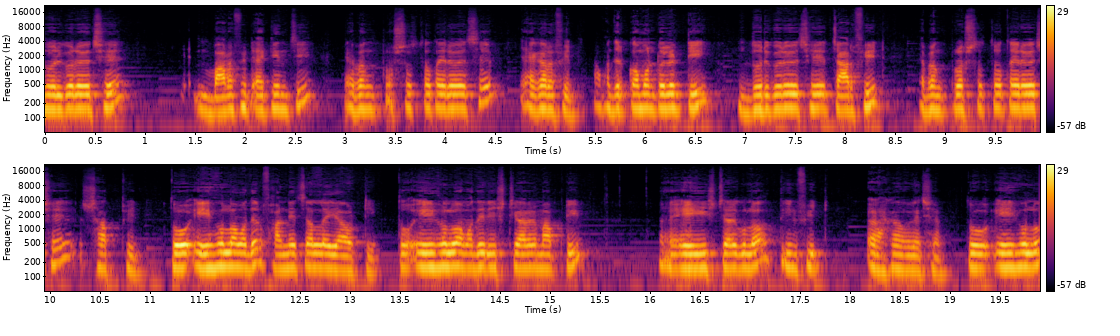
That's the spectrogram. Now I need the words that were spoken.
দৈর্ঘ্য রয়েছে বারো ফিট এক ইঞ্চি এবং প্রশস্ততায় রয়েছে এগারো ফিট আমাদের কমন টয়লেটটি দৈর্ঘ্য রয়েছে চার ফিট এবং প্রশস্ততায় রয়েছে সাত ফিট তো এই হলো আমাদের ফার্নিচার লেআউটটি তো এই হলো আমাদের স্টেয়ারের মাপটি। এই স্টেয়ারগুলো তিন ফিট রাখা হয়েছে। তো এই হলো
